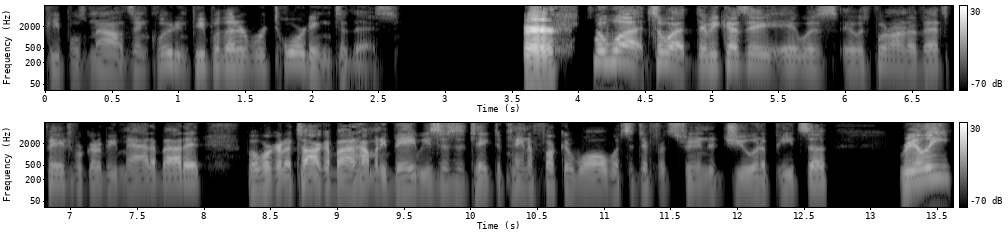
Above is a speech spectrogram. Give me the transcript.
people's mouths, including people that are retorting to this. Fair. So what? So what? Because it, it was it was put on a vet's page, we're going to be mad about it. But we're going to talk about how many babies does it take to paint a fucking wall? What's the difference between a Jew and a pizza? Really?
